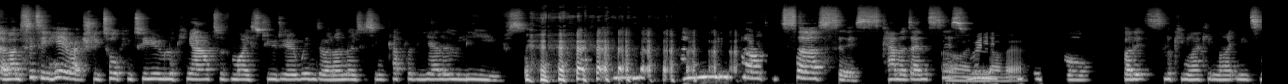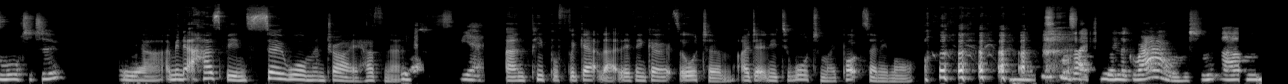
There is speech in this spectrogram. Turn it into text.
and I'm sitting here actually talking to you, looking out of my studio window, and I'm noticing a couple of yellow leaves. I really planted Cercis canadensis, oh, really it. beautiful, but it's looking like it might need some water too. Yeah, I mean, it has been so warm and dry, hasn't it? Yes, yes. And people forget that. They think, oh, it's autumn. I don't need to water my pots anymore. this was actually in the ground. Um,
